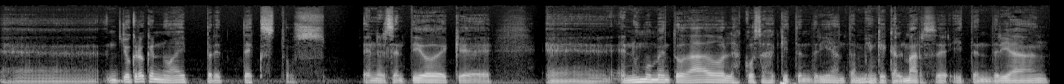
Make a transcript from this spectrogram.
eh, yo creo que no hay pretextos en el sentido de que eh, en un momento dado las cosas aquí tendrían también que calmarse y tendrían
